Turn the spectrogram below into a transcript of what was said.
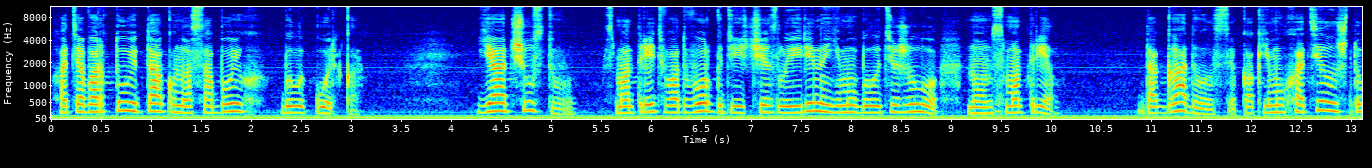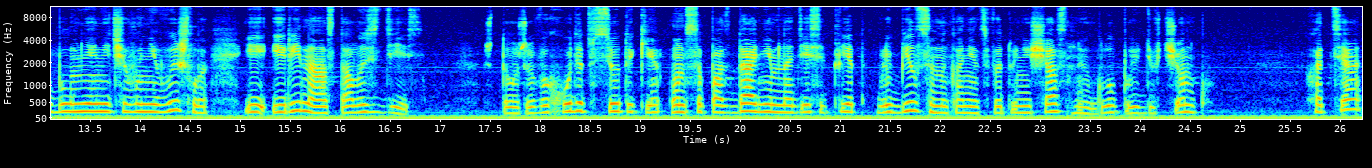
хотя во рту и так у нас обоих было горько. Я чувствовал, Смотреть во двор, где исчезла Ирина, ему было тяжело, но он смотрел. Догадывался, как ему хотелось, чтобы у меня ничего не вышло, и Ирина осталась здесь. Что же, выходит, все-таки он с опозданием на десять лет влюбился, наконец, в эту несчастную, глупую девчонку. Хотя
